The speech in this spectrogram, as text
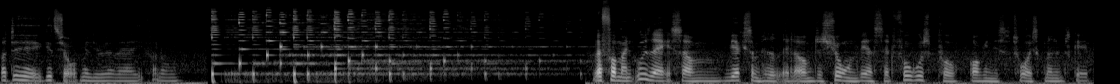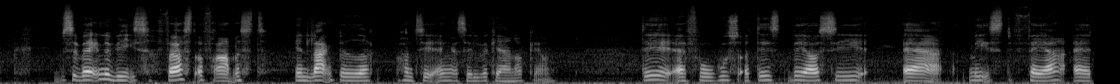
Og det er ikke et sjovt miljø at være i for nogen. Hvad får man ud af som virksomhed eller organisation ved at sætte fokus på organisatorisk medlemskab? Sædvanligvis først og fremmest en langt bedre håndtering af selve kerneopgaven. Det er fokus, og det vil jeg også sige er mest fair at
